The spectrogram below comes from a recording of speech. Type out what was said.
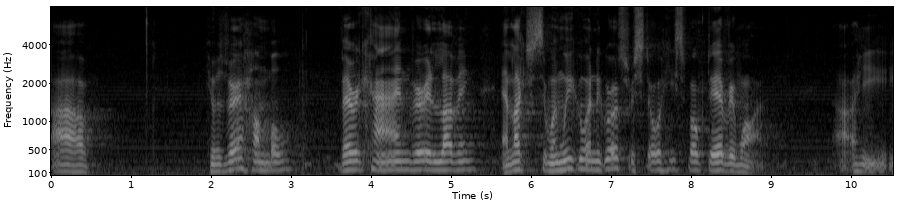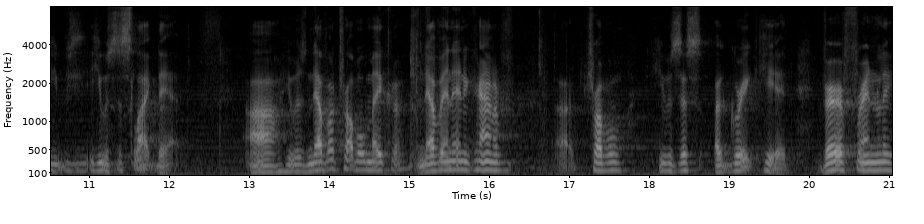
Uh, He was very humble, very kind, very loving. And like said, when we go in the grocery store, he spoke to everyone. Uh, he, he, he was just like that. Uh, he was never a troublemaker, never in any kind of uh, trouble. He was just a great kid, very friendly.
